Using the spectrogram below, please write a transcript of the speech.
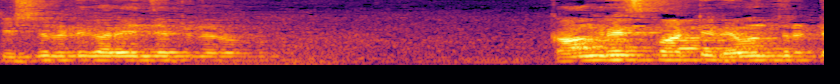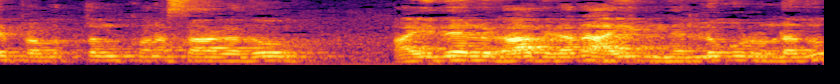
కిషన్ రెడ్డి గారు ఏం చెప్పినారు? కాంగ్రెస్ పార్టీ రేవంత్ రెడ్డి ప్రభుత్వం కొనసాగదు. ఐదేళ్ళు కాదు కదా ఐదు నెలలు కూడా ఉండదు.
